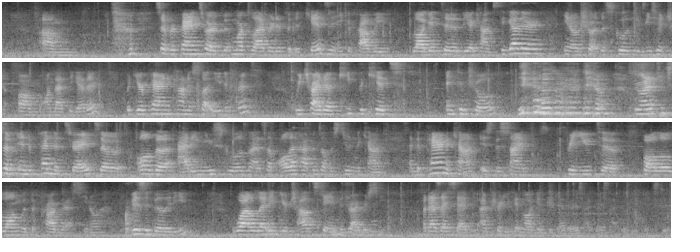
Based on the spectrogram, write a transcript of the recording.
Um, so for parents who are a bit more collaborative with their kids, and you could probably log into the accounts together, you know, show the school do research um, on that together. But your parent account is slightly different. We try to keep the kids in control. you know, we want to teach them independence, right? So all the adding new schools and that stuff, all that happens on the student account. And the parent account is designed for you to follow along with the progress, you know, visibility, while letting your child stay in the driver's seat. But as I said, I'm sure you can log in together as I guess that would be too.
